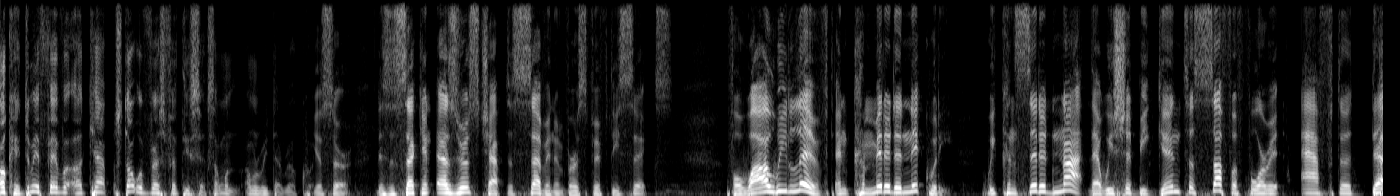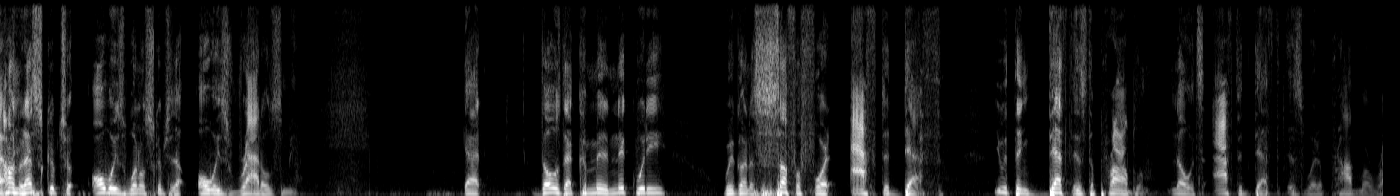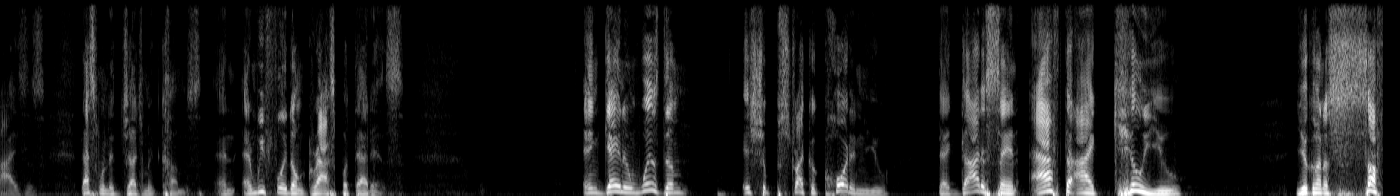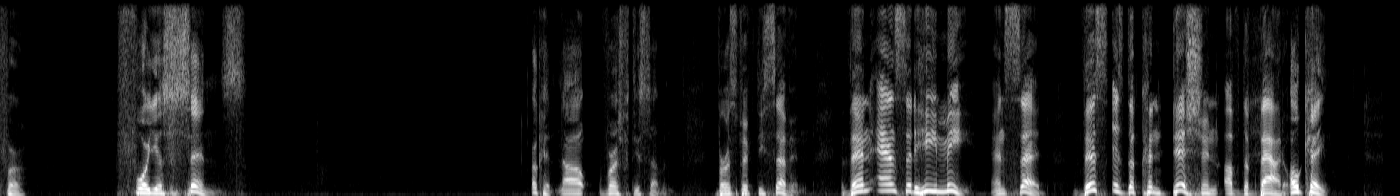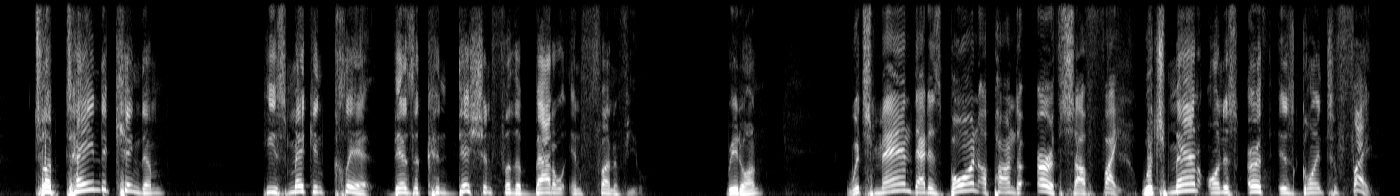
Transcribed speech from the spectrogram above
Okay, do me a favor, uh, Cap. Start with verse 56. I'm gonna, I'm gonna read that real quick. Yes, sir. This is Second Ezra, chapter 7 and verse 56. For while we lived and committed iniquity, we considered not that we should begin to suffer for it after death. I don't know. That scripture always one of scripture that always rattles me. That those that commit iniquity, we're going to suffer for it after death. You would think death is the problem. No, it's after death is where the problem arises. That's when the judgment comes. And, and we fully don't grasp what that is. In gaining wisdom, it should strike a chord in you that God is saying, after I kill you, you're going to suffer for your sins. Okay, now verse 57. Verse 57. Then answered he me and said, This is the condition of the battle. Okay, to obtain the kingdom, he's making clear there's a condition for the battle in front of you. Read on. Which man that is born upon the earth shall fight. Which man on this earth is going to fight.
